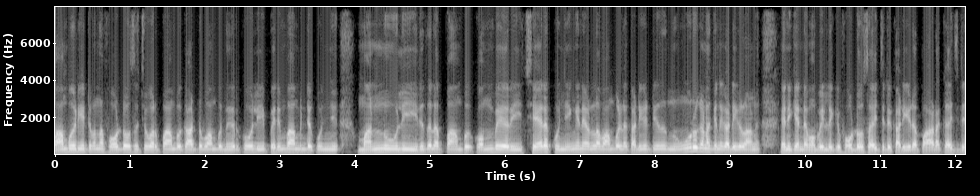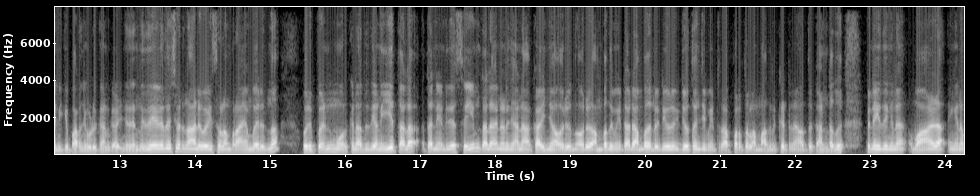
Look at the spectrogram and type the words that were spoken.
പാമ്പ് കടിയേറ്റ് വന്ന ഫോട്ടോസ് ചുവർപ്പാമ്പ് കാട്ടുപാമ്പ് നീർക്കോലി പെരുമ്പാമ്പിന്റെ കുഞ്ഞ് മണ്ണൂലി ഇരുതലപ്പാമ്പ് കൊമ്പേറി ചേരക്കുഞ്ഞ് ഇങ്ങനെയുള്ള പാമ്പുകളുടെ കടി കിട്ടിയത് നൂറുകണക്കിന് കടികളാണ് എനിക്ക് എന്റെ മൊബൈലിലേക്ക് ഫോട്ടോസ് അയച്ചിട്ട് കടിയുടെ പാടൊക്കെ കഴിച്ചിട്ട് എനിക്ക് പറഞ്ഞു കൊടുക്കാൻ കഴിഞ്ഞത്. ഇത് ഏകദേശം ഒരു നാല് വയസ്സോളം പ്രായം വരുന്ന ഒരു പെൺ മൂർഖന അതിഥിയാണ്. ഈ തല തന്നെയാണ് ഇതേ സെയിം തല തന്നെയാണ് ഞാൻ ആ കഴിഞ്ഞ ഒരു ഒരു അമ്പത് മീറ്റർ ഒരു അമ്പത് ഇരുപത്തഞ്ച് മീറ്റർ അപ്പുറത്തുള്ള മതിൽക്കെട്ടിനകത്ത് കണ്ടത്. പിന്നെ ഇതിങ്ങനെ വാഴ ഇങ്ങനെ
